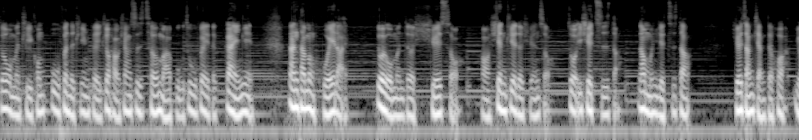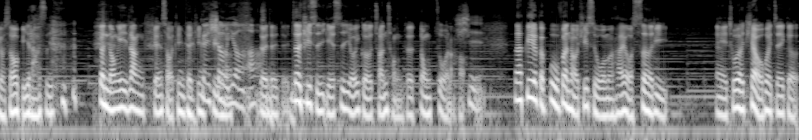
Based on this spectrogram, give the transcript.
所以我们提供部分的经费，就好像是车马补助费的概念，让他们回来对我们的选手啊，现届的选手做一些指导。那我们也知道，学长讲的话有时候比老师。更容易让选手听得进去，更受用啊！对对对，这其实也是有一个传统的动作了哈。是。那第二个部分哈，其实我们还有设立，诶，除了跳舞会这个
